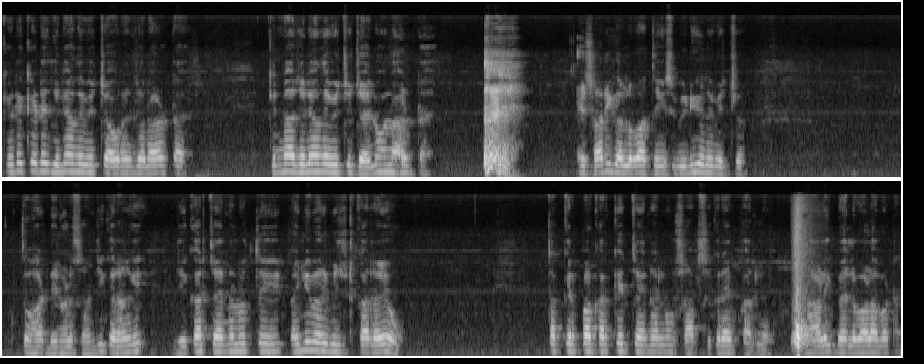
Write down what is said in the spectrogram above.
ਕਿਹੜੇ ਕਿਹੜੇ ਜ਼ਿਲ੍ਹਿਆਂ ਦੇ ਵਿੱਚ ਔਰੇਂਜ ਅਲਰਟ ਹੈ? ਕਿੰਨਾ ਜ਼ਿਲ੍ਹਿਆਂ ਦੇ ਵਿੱਚ ਜੈਲੋ ਅਲਰਟ ਹੈ? ਇਹ ਸਾਰੀ ਗੱਲਬਾਤ ਇਸ ਵੀਡੀਓ ਦੇ ਵਿੱਚ ਤੁਹਾਡੇ ਨਾਲ ਸਾਂਝੀ ਕਰਾਂਗੇ। ਜੇਕਰ ਚੈਨਲ ਉੱਤੇ ਪਹਿਲੀ ਵਾਰੀ ਵਿਜ਼ਿਟ ਕਰ ਰਹੇ ਹੋ ਤਾਂ ਕਿਰਪਾ ਕਰਕੇ ਚੈਨਲ ਨੂੰ ਸਬਸਕ੍ਰਾਈਬ ਕਰ ਲਓ। ਨਾਲ ਹੀ ਬੈਲ ਵਾਲਾ ਬਟਨ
